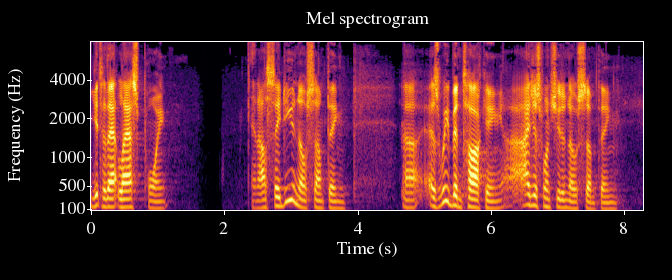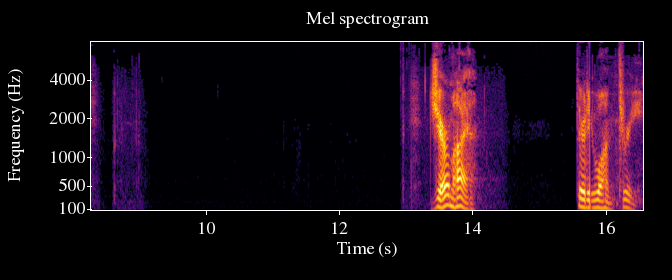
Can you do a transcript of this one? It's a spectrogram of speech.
get to that last point and I'll say, Do you know something? Uh, as we've been talking, I just want you to know something. Jeremiah 31 3.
